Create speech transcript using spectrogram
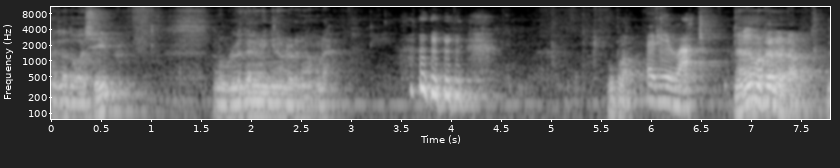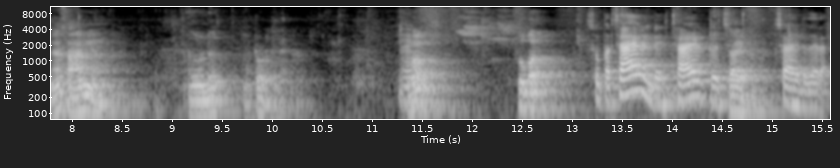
നല്ല ദോശയും ഉള്ളിക്കറി ഇങ്ങനെ എടുക്കണം. അല്ലേ? ഞാൻ മുട്ട ഉണ്ട് കേട്ടോ. ഞാൻ സാമിയാണ് അതുകൊണ്ട് മുട്ട കൊടുത്തില്ല. സൂപ്പർ. സൂപ്പർ. ചായ ഉണ്ട് ചായ ഇട്ട് വെച്ചു ചായ. ഇട്ടോ. തരാം.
